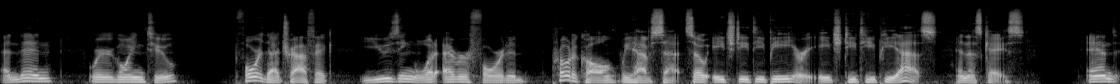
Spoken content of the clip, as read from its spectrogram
And then we're going to forward that traffic using whatever forwarded protocol we have set. So HTTP or HTTPS in this case. And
